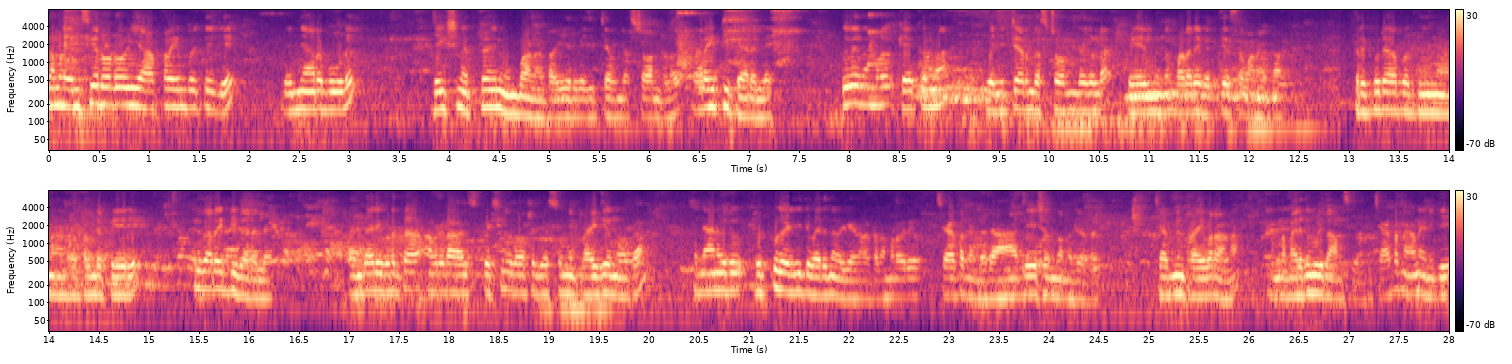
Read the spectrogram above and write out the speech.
നമ്മൾ എം സി റോഡ് വഴി യാത്ര ചെയ്യുമ്പോഴത്തേക്ക് വെഞ്ഞാറമൂട് ജംഗ്ഷൻ എത്തുന്നതിന് മുമ്പാണ് കേട്ടോ ഈ ഒരു വെജിറ്റേറിയൻ റെസ്റ്റോറന്റുകൾ വെറൈറ്റി പേരല്ലേ? ഇതുവരെ നമ്മൾ കേൾക്കുന്ന വെജിറ്റേറിയൻ റെസ്റ്റോറന്റുകളുടെ പേരിൽ നിന്നും വളരെ വ്യത്യസ്തമാണ് കേട്ടോ. ത്രിപുരാപതി എന്നാണ് ഹോട്ടലിന്റെ പേര്. ഒരു വെറൈറ്റി പേരല്ലേ? എന്തായാലും ഇവിടുത്തെ അവരുടെ ആ സ്പെഷ്യൽ ദോശ ജസ്റ്റ് ഒന്ന് ട്രൈ ചെയ്ത് നോക്കാം. ഞാനൊരു ട്രിപ്പ് കഴിഞ്ഞിട്ട് വരുന്ന വഴിയാണ് കേട്ടോ. നമ്മുടെ ഒരു ചേട്ടനുണ്ട് രാജേഷ് എന്ന് പറഞ്ഞ ചേട്ടൻ. ചേട്ടൻ ഡ്രൈവറാണ്. നമ്മുടെ മരുന്നുകുടി താമസിക്കുന്നത്. ചേട്ടനാണ് എനിക്ക്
